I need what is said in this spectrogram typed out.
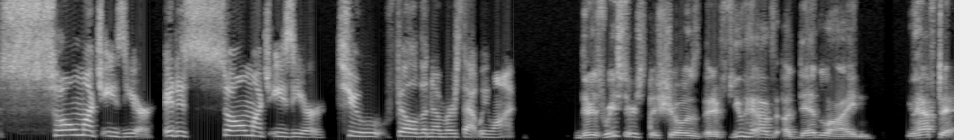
so much easier. It is so much easier to fill the numbers that we want. There's research that shows that if you have a deadline, you have to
